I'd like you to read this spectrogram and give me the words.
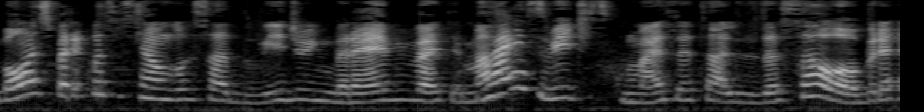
Bom, espero que vocês tenham gostado do vídeo. Em breve vai ter mais vídeos com mais detalhes dessa obra,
